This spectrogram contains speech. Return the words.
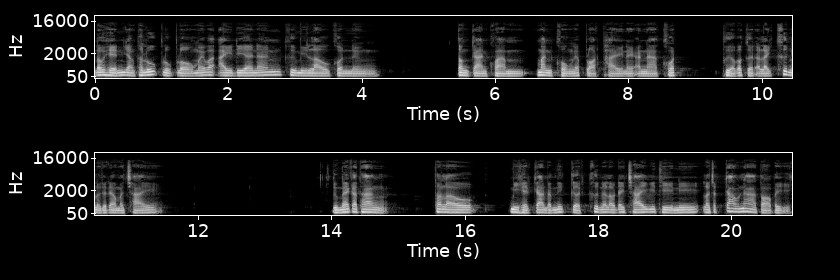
เราเห็นอย่างทะลุปลุกโปร่งไหมว่าไอเดียนั้นคือมีเราคนหนึ่ง ต้องการความมั่นคงและปลอดภัยในอนาคต เผื่อว่าเกิดอะไรขึ้นเราจะได้เอามาใช้ หรือแม้กระทั่ง ถ้าเรามีเหตุการณ์แบบนี้เกิดขึ้นแล้วเราได้ใช้วิธีนี้เราจะก้าวหน้าต่อไปอีก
